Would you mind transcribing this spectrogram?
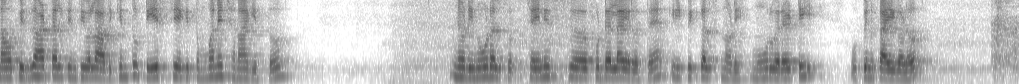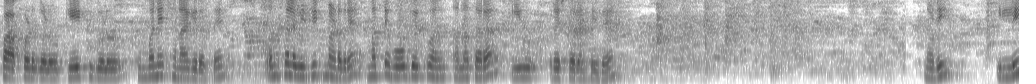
ನಾವು ಪಿಜ್ಜಾ ಹಟ್ಟಲ್ಲಿ ತಿಂತೀವಲ್ಲ, ಅದಕ್ಕಿಂತ ಟೇಸ್ಟಿಯಾಗಿ ತುಂಬಾ ಚೆನ್ನಾಗಿತ್ತು. ನೋಡಿ ನೂಡಲ್ಸು, ಚೈನೀಸ್ ಫುಡ್ ಎಲ್ಲ ಇರುತ್ತೆ. ಇಲ್ಲಿ ಪಿಕಲ್ಸ್ ನೋಡಿ, ಮೂರು ವೆರೈಟಿ ಉಪ್ಪಿನಕಾಯಿಗಳು. ಪಾಪಡ್ಗಳು, ಕೇಕ್ಗಳು ತುಂಬಾ ಚೆನ್ನಾಗಿರುತ್ತೆ. ಒಂದು ಸಲ ವಿಸಿಟ್ ಮಾಡಿದ್ರೆ ಮತ್ತೆ ಹೋಗಬೇಕು ಅನ್, ಅನ್ನೋ ಥರ ಈ ರೆಸ್ಟೋರೆಂಟ್ ಇದೆ. ನೋಡಿ, ಇಲ್ಲಿ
